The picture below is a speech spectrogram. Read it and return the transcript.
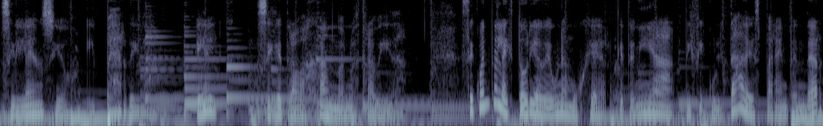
silencio y pérdida, Él sigue trabajando en nuestra vida. Se cuenta la historia de una mujer que tenía dificultades para entender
